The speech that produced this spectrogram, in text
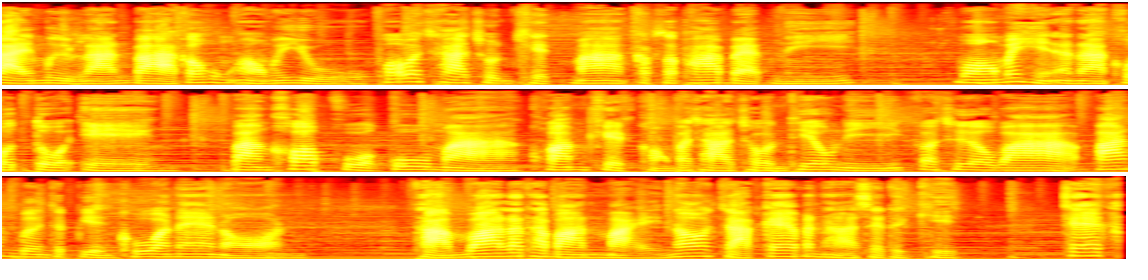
หลายหมื่นล้านบาทก็คงเอาไม่อยู่ เพราะประชาชนเข็ดมากกับสภาพแบบนี้ มองไม่เห็นอนาคตตัวเอง บางครอบครัวกู้มา ความเข็ดของประชาชนเที่ยวนี้ก็เชื่อว่าบ้านเมืองจะเปลี่ยนขั้วแน่นอน ถามว่ารัฐบาลใหม่นอกจากแก้ปัญหาเศรษฐกิจ แก้ไข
